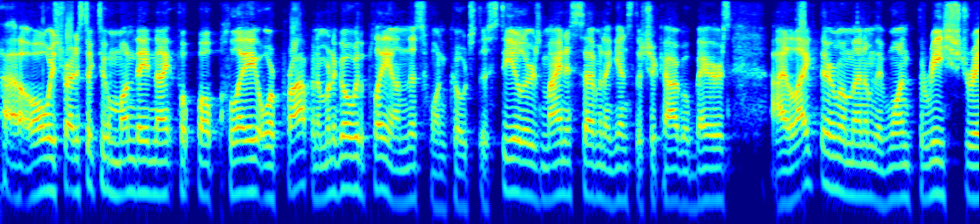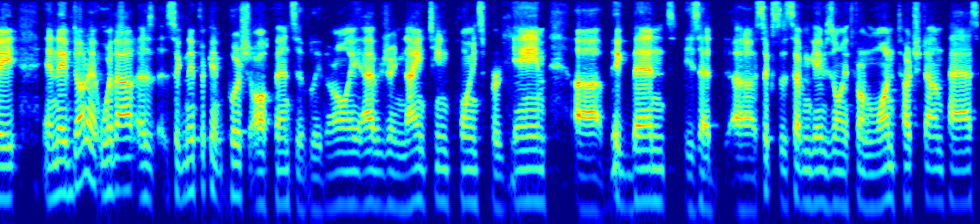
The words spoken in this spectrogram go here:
I always try to stick to a Monday night football play or prop, and I'm going to go with a play on this one, coach. The Steelers minus seven against the Chicago Bears. I like their momentum. They've won three straight, and they've done it without a significant push offensively. They're only averaging 19 points per game. Uh, Big Ben, he's had uh, six to seven games. He's only thrown one touchdown pass,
